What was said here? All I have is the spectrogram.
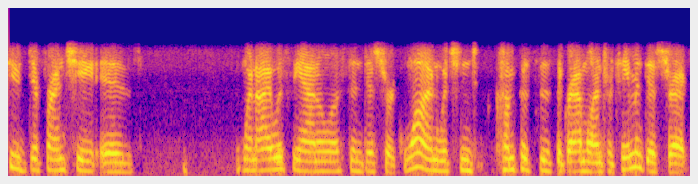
to differentiate is when I was the analyst in District One, which encompasses the Granville Entertainment District,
